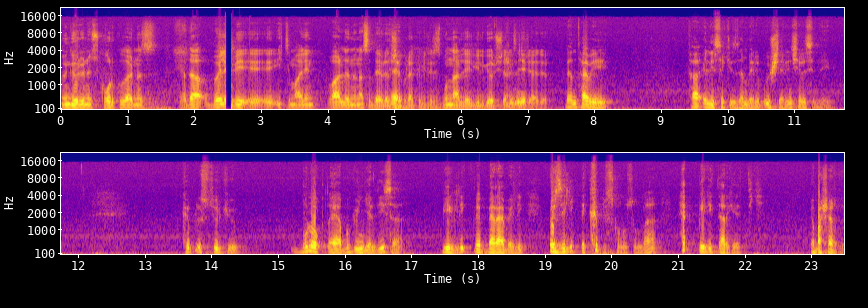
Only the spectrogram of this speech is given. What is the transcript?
öngörünüz, korkularınız ya da böyle bir e, e, ihtimalin varlığını nasıl devre dışı Evet. bırakabiliriz? Bunlarla ilgili görüşlerinizi Şimdi- rica ediyorum. Ben tabii ta 58'den beri bu işlerin içerisindeyim. Kıbrıs Türk'ü bu noktaya bugün geldiyse birlik ve beraberlik özellikle Kıbrıs konusunda hep birlikte hareket ettik ve başardık.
